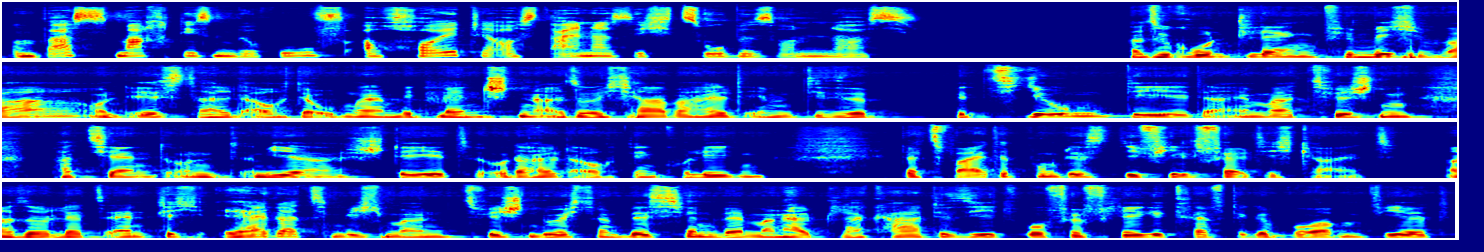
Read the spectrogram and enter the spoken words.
Und was macht diesen Beruf auch heute aus deiner Sicht so besonders? Also grundlegend für mich war und ist halt auch der Umgang mit Menschen. Also ich habe halt eben diese Beziehung, die da immer zwischen Patient und mir steht oder halt auch den Kollegen. Der zweite Punkt ist die Vielfältigkeit. Also letztendlich ärgert es mich man zwischendurch so ein bisschen, wenn man halt Plakate sieht, wo für Pflegekräfte geworben wird.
